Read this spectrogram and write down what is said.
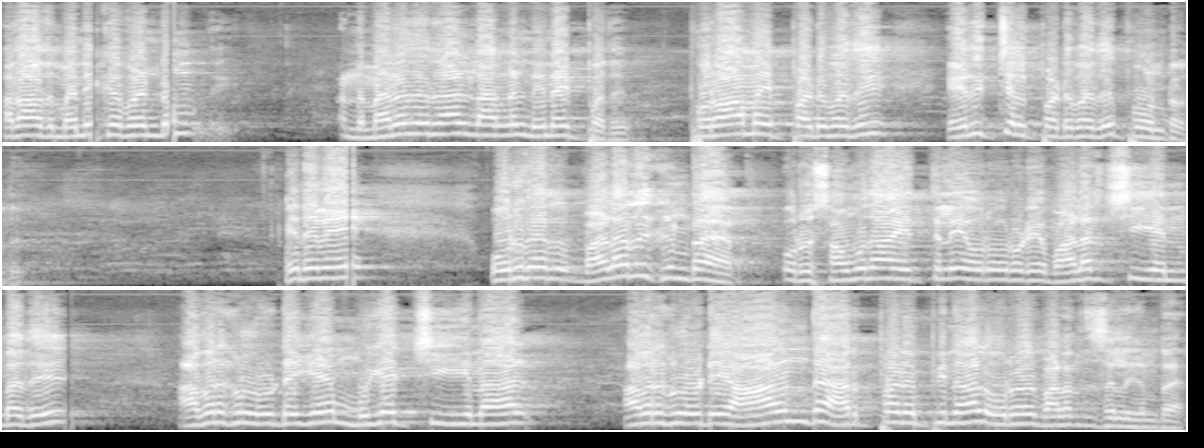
அதாவது மன்னிக்க வேண்டும் அந்த மனதினால் நாங்கள் நினைப்பது பொறாமைப்படுவது எரிச்சல் படுவது போன்றது. எனவே ஒருவர் வளருகின்றார். ஒரு சமுதாயத்திலே ஒருவருடைய வளர்ச்சி என்பது அவர்களுடைய முயற்சியினால் அவர்களுடைய ஆழ்ந்த அர்ப்பணிப்பினால் ஒருவர் வளர்ந்து செல்கின்றார்.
